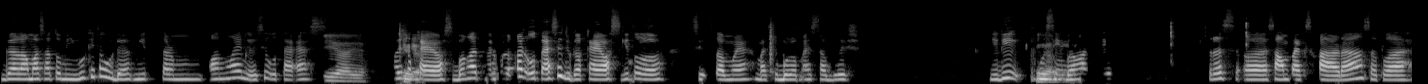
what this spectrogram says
nggak lama satu minggu kita udah midterm online gak sih UTS Iya, iya. oh, itu Iya. chaos banget dan bahkan UTS-nya juga chaos gitu loh sistemnya masih belum established jadi pusing Benar. banget sih terus eh, sampai sekarang setelah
